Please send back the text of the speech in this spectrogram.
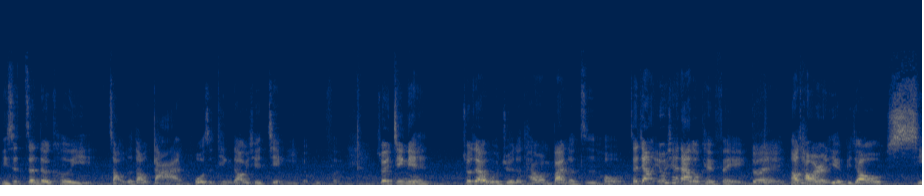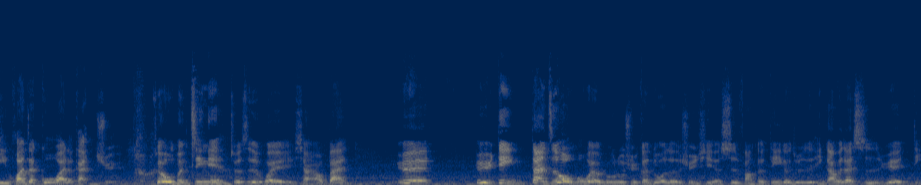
你是真的可以找得到答案，或者是听到一些建议的部分。所以今年就在我觉得台湾办了之后，再加上因为现在大家都可以飞，对，然后台湾人也比较喜欢在国外的感觉，所以我们今年就是会想要办因为预定，但之后我们会有陆陆续更多的讯息的释放。可第一个就是应该会在十月底，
